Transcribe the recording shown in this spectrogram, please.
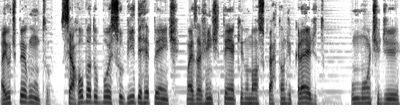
Aí eu te pergunto, se a arroba do boi subir de repente, mas a gente tem aqui no nosso cartão de crédito um monte de.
